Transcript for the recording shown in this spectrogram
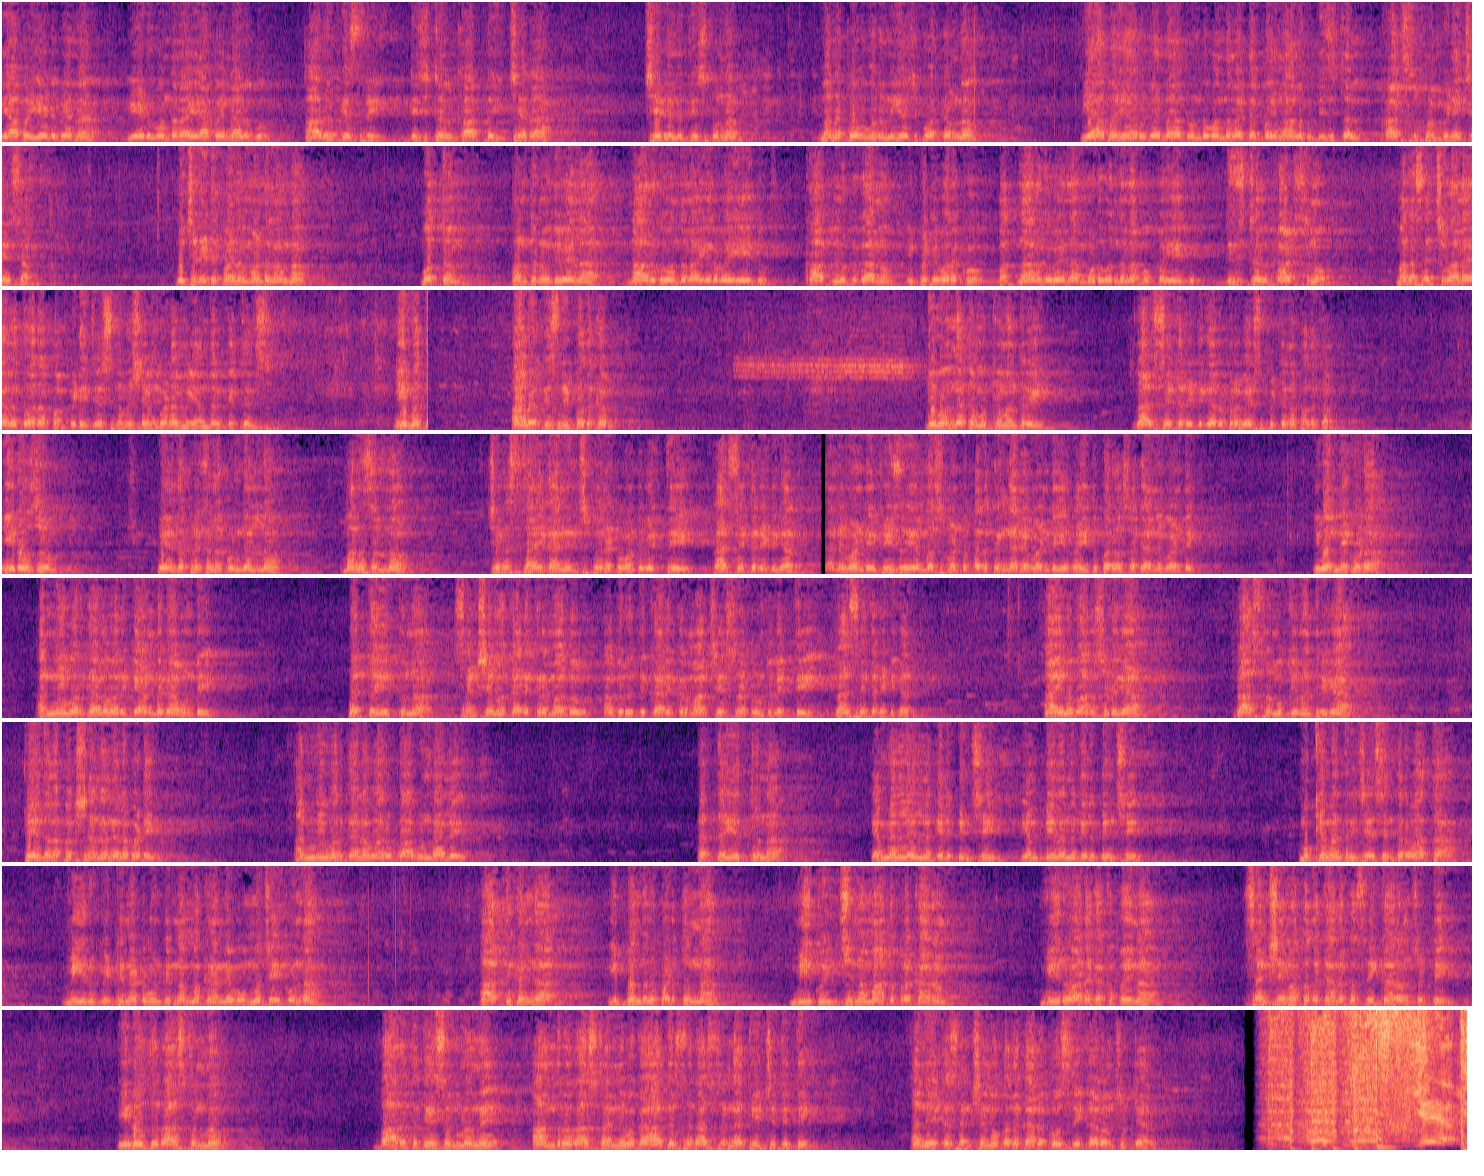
యాభై ఏడు వేల ఏడు వందల యాభై నాలుగు ఆరోగ్యశ్రీ డిజిటల్ కార్డులు ఇచ్చేలా చర్యలు తీసుకున్నాం. మన కోవూరు నియోజకవర్గంలో యాభై ఆరు వేల రెండు వందల డెబ్బై నాలుగు డిజిటల్ కార్డ్స్ పంపిణీ చేశాం. బుచ్చిరెడ్డిపాలెం మండలంలో మొత్తం పంతొమ్మిది వేల నాలుగు వందల ఇరవై ఐదు కార్డులకు గాను ఇప్పటి వరకు పద్నాలుగు వేల మూడు వందల ముప్పై ఐదు డిజిటల్ కార్డ్స్ను మన సచివాలయాల ద్వారా పంపిణీ చేసిన విషయం కూడా మీ అందరికీ తెలుసు. ఈ మధ్య ఆరోగ్యశ్రీ పథకం దివంగత ముఖ్యమంత్రి రాజశేఖర రెడ్డి గారు ప్రవేశపెట్టిన పథకం. ఈరోజు పేద ప్రజల గుండెల్లో మనసుల్లో చిరస్థాయిగా నిలిచిపోయినటువంటి వ్యక్తి రాజశేఖర రెడ్డి గారు. కానివ్వండి ఫీజు రియంబర్స్మెంట్ పథకం కానివ్వండి రైతు భరోసా కానివ్వండి ఇవన్నీ కూడా అన్ని వర్గాల వారికి అండగా ఉండి పెద్ద ఎత్తున సంక్షేమ కార్యక్రమాలు అభివృద్ధి కార్యక్రమాలు చేసినటువంటి వ్యక్తి రాజశేఖర రెడ్డి గారు. ఆయన వారసుడిగా రాష్ట్ర ముఖ్యమంత్రిగా పేదల పక్షాన నిలబడి అన్ని వర్గాల వారు బాగుండాలి పెద్ద ఎత్తున ఎమ్మెల్యేలను గెలిపించి ఎంపీలను గెలిపించి ముఖ్యమంత్రి చేసిన తర్వాత మీరు పెట్టినటువంటి నమ్మకాన్ని ఉమ్మ చేయకుండా ఆర్థికంగా ఇబ్బందులు పడుతున్నా మీకు ఇచ్చిన మాట ప్రకారం మీరు అడగకపోయినా సంక్షేమ పథకాలకు శ్రీకారం చుట్టి ఈరోజు రాష్ట్రంలో భారతదేశంలోనే ఆంధ్ర రాష్ట్రాన్ని ఒక ఆదర్శ రాష్ట్రంగా తీర్చిదిద్ది అనేక సంక్షేమ పథకాలకు శ్రీకారం చుట్టారు Yeah.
